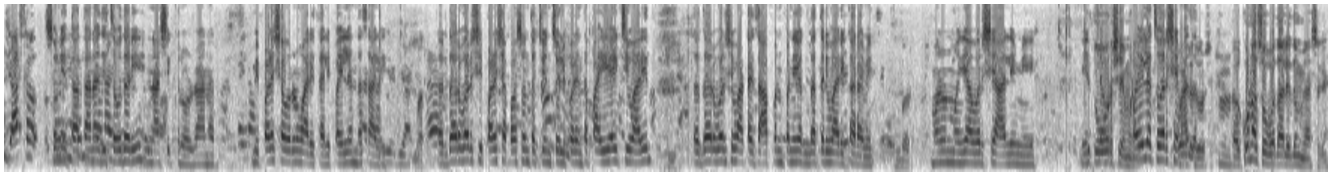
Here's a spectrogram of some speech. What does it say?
म्हणजे असं सुनीता तानाजी चौधरी नाशिक रोड राहणार. मी पळशावरून वारीत आली पहिल्यांदाच आली. तर दरवर्षी पळशापासून तर चिंचोलीपर्यंत पायी यायची वारीत तर दरवर्षी वाटायचं आपण पण एकदा तरी वारी करावी. बर. म्हणून मग या वर्षी आली मी. किती वर्ष आहे म्हणजे? पहिलंच वर्ष आहे पहिलंच माझं. वर्ष. हम्म. अं, कोणासोबत आले तुम्ही असं काय?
